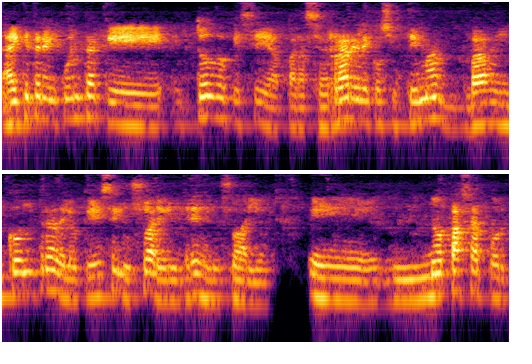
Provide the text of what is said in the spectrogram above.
hay que tener en cuenta que todo lo que sea para cerrar el ecosistema va en contra de lo que es el usuario, el interés del usuario. Eh, no pasa por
